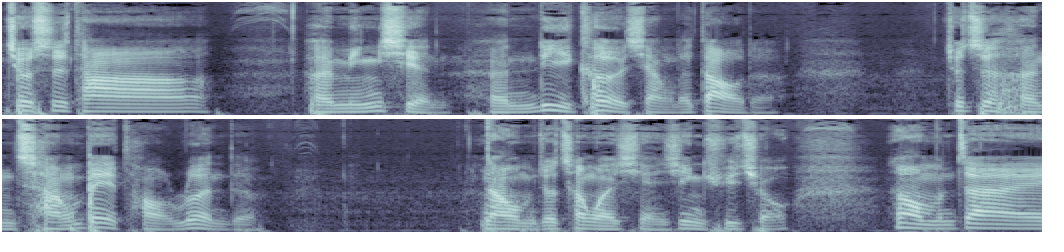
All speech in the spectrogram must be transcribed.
就是他很明显、很立刻想得到的，就是很常被讨论的。那我们就称为显性需求。那我们在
